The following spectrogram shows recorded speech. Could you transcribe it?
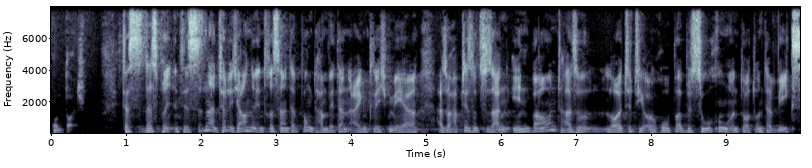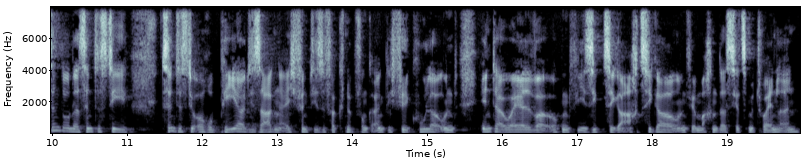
und Deutsch. Das, das, bringt- das ist natürlich auch ein interessanter Punkt. Haben wir dann eigentlich mehr, also habt ihr sozusagen Inbound, also Leute, die Europa besuchen und dort unterwegs sind, oder sind es die, sind es die Europäer, die sagen, ey, ich finde diese Verknüpfung eigentlich viel cooler und Interrail war irgendwie 70er, 80er und wir machen das jetzt mit Trainline?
